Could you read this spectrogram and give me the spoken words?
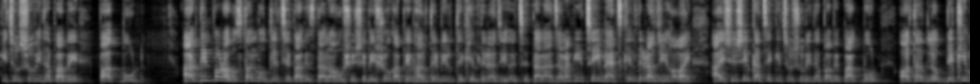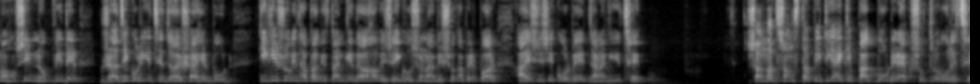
কিছু সুবিধা পাবে পাক বোর্ড। আট দিন পর অবস্থান বদলেছে পাকিস্তান। অবশেষে বিশ্বকাপে ভারতের বিরুদ্ধে খেলতে রাজি হয়েছে তারা। জানা গিয়েছে, এই ম্যাচ খেলতে রাজি হওয়ায় আইসিসির কাছে কিছু সুবিধা পাবে পাক বোর্ড। অর্থাৎ লোক দেখে মহসিন নকভিদের রাজি করিয়েছে জয় শাহের বোর্ড। কী কী সুবিধা পাকিস্তানকে দেওয়া হবে সেই ঘোষণা বিশ্বকাপের পর আইসিসি করবে জানা গিয়েছে। সংবাদ সংস্থা পিটিআইকে পাক বোর্ডের এক সূত্র বলেছে,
